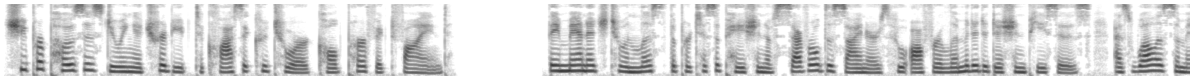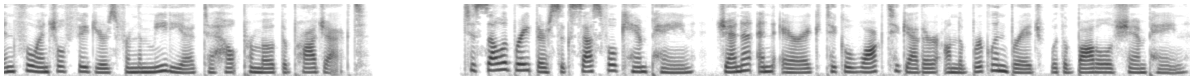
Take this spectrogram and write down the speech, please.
She proposes doing a tribute to classic couture called Perfect Find. They manage to enlist the participation of several designers who offer limited edition pieces, as well as some influential figures from the media to help promote the project. To celebrate their successful campaign, Jenna and Eric take a walk together on the Brooklyn Bridge with a bottle of champagne.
